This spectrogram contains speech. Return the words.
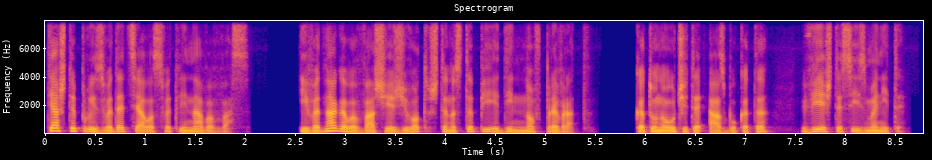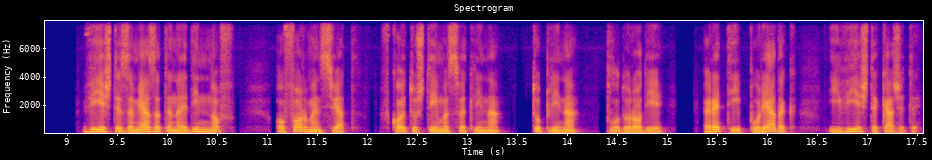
тя ще произведе цяла светлина във вас. И веднага във вашия живот ще настъпи един нов преврат. Като научите азбуката, вие ще се измените. Вие ще замязате на един нов, оформен свят, в който ще има светлина, топлина, плодородие, ред и порядък, и вие ще кажете.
